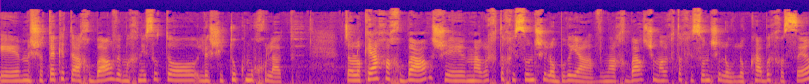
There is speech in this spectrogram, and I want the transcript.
אה, משתק את העכבר ומכניס אותו לשיתוק מוחלט. עכשיו לוקח עכבר שמערכת החיסון שלו בריאה ומעכבר שמערכת החיסון שלו לוקה בחסר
